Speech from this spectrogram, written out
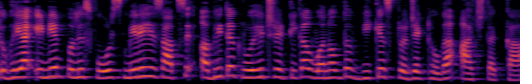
तो भैया इंडियन पुलिस फोर्स मेरे हिसाब से अभी तक रोहित शेट्टी का one of the weakest project होगा आज तक का।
